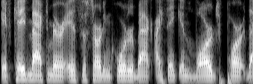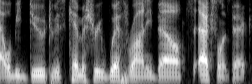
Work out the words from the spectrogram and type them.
if Cade McNamara is the starting quarterback, I think in large part that will be due to his chemistry with Ronnie Bell. It's an excellent pick.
